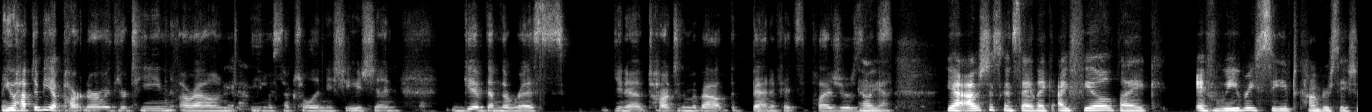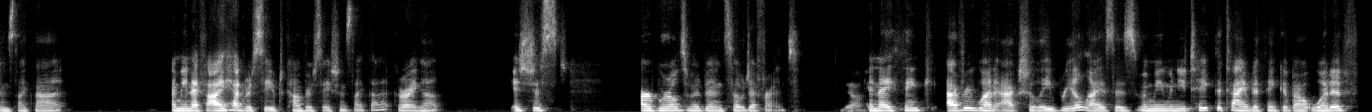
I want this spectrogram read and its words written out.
You have to be a partner with your teen around, yeah. you know, sexual initiation, give them the risks, you know, talk to them about the benefits, the pleasures. Oh, yeah. Yeah. I was just going to say, like, I feel like if we received conversations like that, I mean, if I had received conversations like that growing up, it's just our worlds would have been so different. Yeah. And I think everyone actually realizes, I mean, when you take the time to think about what if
